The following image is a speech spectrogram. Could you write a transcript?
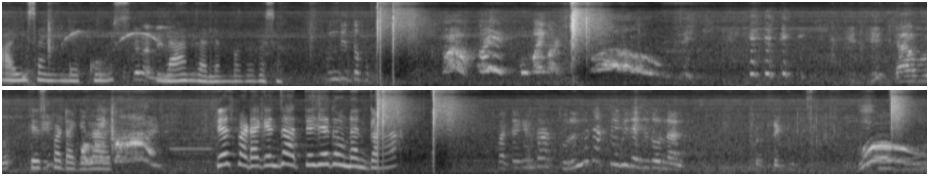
आई सांगितले कोस लहान झालं बघा कसं. बोल तेच फटाक्याला तेच फटाक्यांचा हत्याचे तोंडान का? फटाक्यांचा थोडून टाकते मी त्याच्या तोंडात. बाबू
